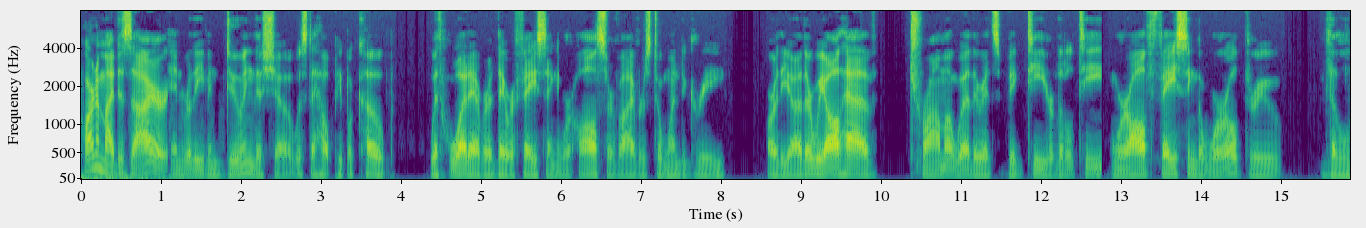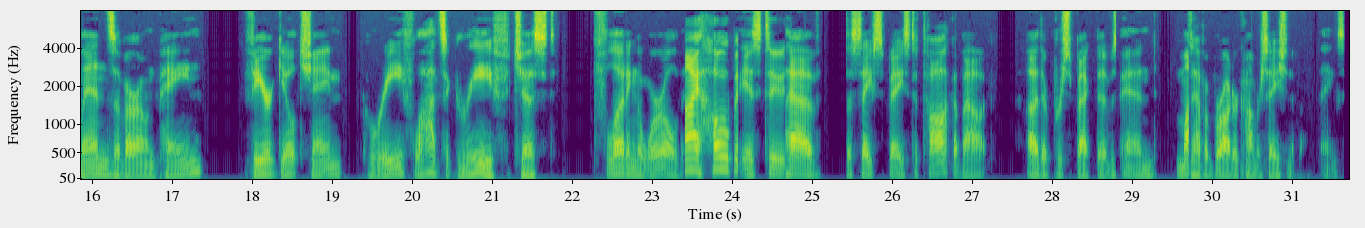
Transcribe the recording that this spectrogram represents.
part of my desire in really even doing this show was to help people cope with whatever they were facing. We're all survivors to one degree or the other. We all have trauma, whether it's big T or little t. We're all facing the world through the lens of our own pain, fear, guilt, shame, grief, lots of grief just flooding the world. My hope is to have a safe space to talk about other perspectives and have a broader conversation about things.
